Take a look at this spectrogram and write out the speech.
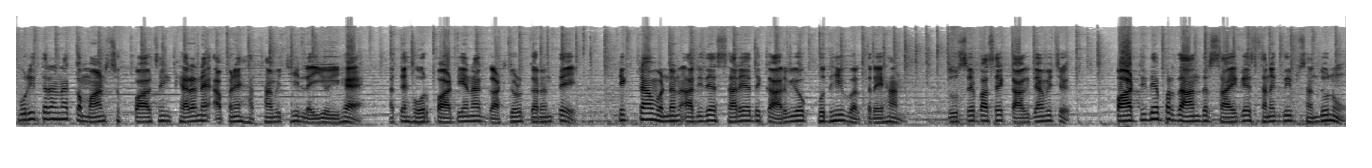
ਪੂਰੀ ਤਰ੍ਹਾਂ ਨਾਲ ਕਮਾਂਡ ਸੁਖਪਾਲ ਸਿੰਘ ਖਹਿਰਾ ਨੇ ਆਪਣੇ ਹੱਥਾਂ ਵਿੱਚ ਹੀ ਲਈ ਹੋਈ ਹੈ ਅਤੇ ਹੋਰ ਪਾਰਟੀਆਂ ਨਾਲ ਗੱਠਜੋੜ ਕਰਨ ਤੇ ਟਿਕਟਾਂ ਵੰਡਣ ਆਦਿ ਦੇ ਸਾਰੇ ਅਧਿਕਾਰ ਵੀ ਉਹ ਖੁਦ ਹੀ ਵਰਤ ਰਹੇ ਹਨ। ਦੂਸਰੇ ਪਾਸੇ ਕਾਗਜ਼ਾਂ ਵਿੱਚ ਪਾਰਟੀ ਦੇ ਪ੍ਰਧਾਨ ਦਰਸਾਏ ਗਏ ਸਨਕਦੀਪ ਸੰਧੂ ਨੂੰ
